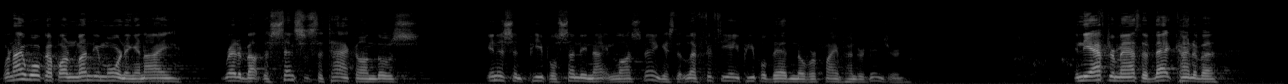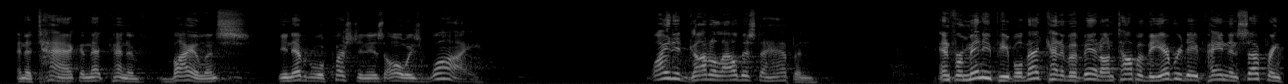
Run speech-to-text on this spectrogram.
when I woke up on Monday morning and I read about the senseless attack on those innocent people Sunday night in Las Vegas that left 58 people dead and over 500 injured. In the aftermath of that kind of a, an attack and that kind of violence, the inevitable question is always why? Why did God allow this to happen? And for many people, that kind of event, on top of the everyday pain and suffering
